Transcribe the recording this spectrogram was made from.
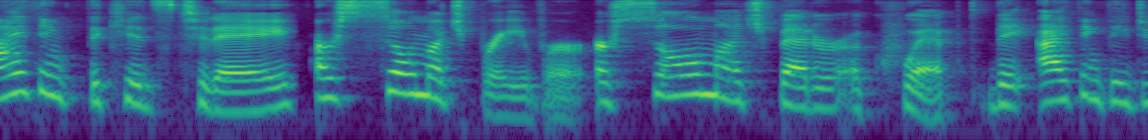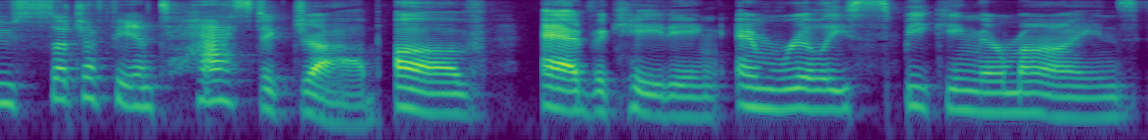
I think the kids today are so much braver, are so much better equipped. They I think they do such a fantastic job of advocating and really speaking their minds.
